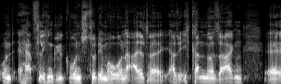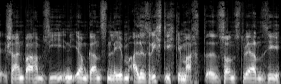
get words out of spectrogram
und herzlichen Glückwunsch zu dem hohen Alter. Also ich kann nur sagen, scheinbar haben Sie in Ihrem ganzen Leben alles richtig gemacht, sonst wären Sie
